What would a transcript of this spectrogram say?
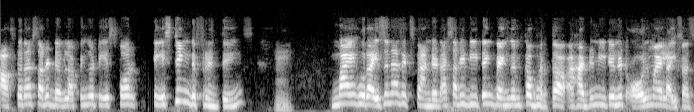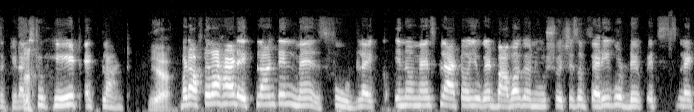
after i started developing a taste for tasting different things Hmm. my horizon has expanded i started eating bengan ka bharta i hadn't eaten it all my life as a kid i used to hate eggplant Yeah. but after I had eggplant in mez food, like in a mez platter, you get baba ganoush, which is a very good dip. It's like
